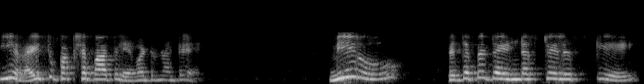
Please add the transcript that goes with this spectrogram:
ఈ రైతు పక్షపాతులు ఏమంటున్నంటే మీరు పెద్ద పెద్ద ఇండస్ట్రియలిస్ట్కి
